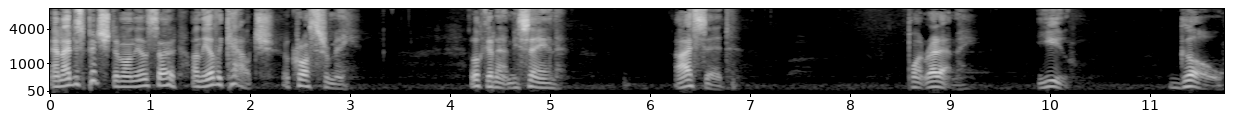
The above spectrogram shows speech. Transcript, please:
And I just pitched him on the other side, on the other couch across from me, looking at me saying, I said, point right at me, you go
